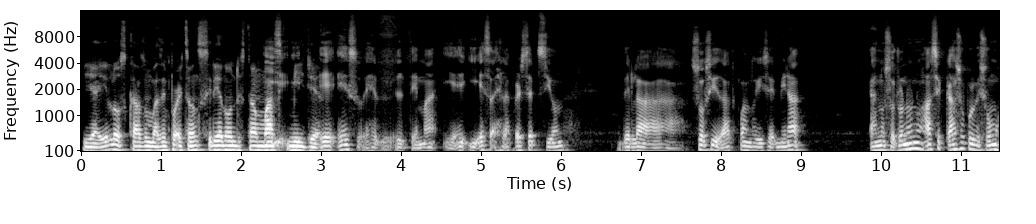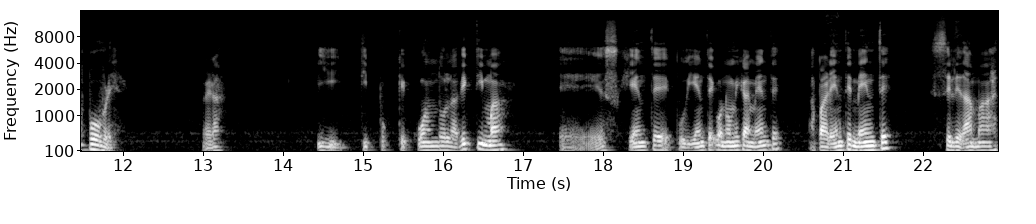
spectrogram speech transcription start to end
Y ahí los casos más importantes serían donde están más media. E, eso es el, tema y, esa es la percepción de la sociedad cuando dice, mira, a nosotros no nos hace caso porque somos pobres, ¿verdad? Y tipo que cuando la víctima eh, es gente pudiente económicamente, aparentemente se le da más,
